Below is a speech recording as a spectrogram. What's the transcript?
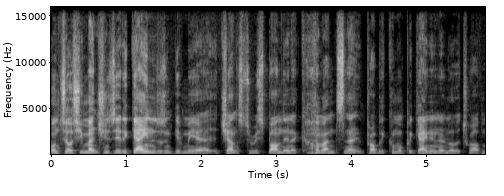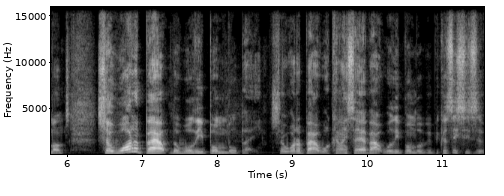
until she mentions it again and doesn't give me a chance to respond in her comments, and then it'll probably come up again in another 12 months. So, what about the woolly Bumblebee. So what about what can I say about Woolly Bumblebee? Because this is a,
